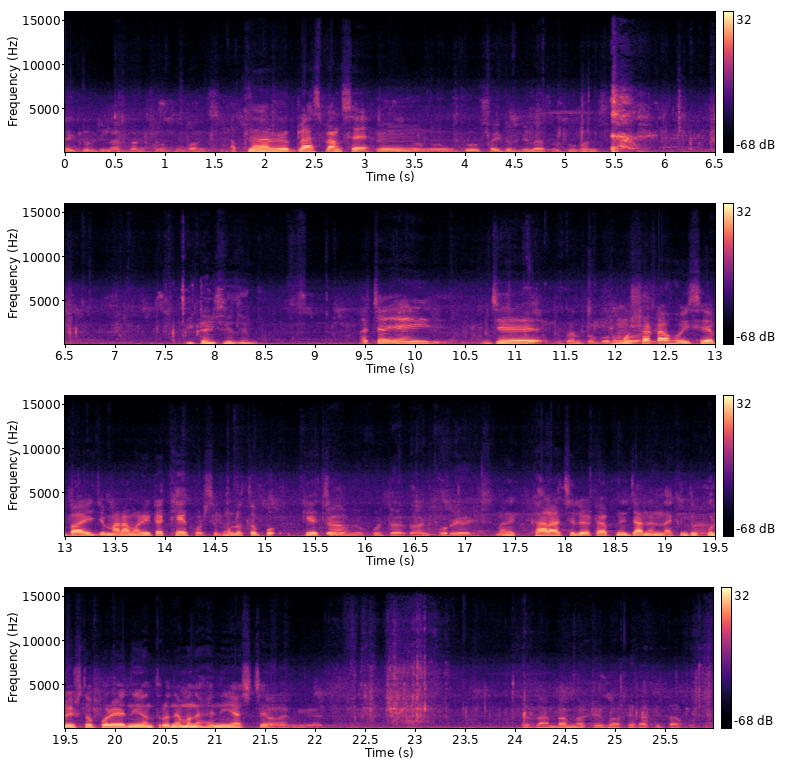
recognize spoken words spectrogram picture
সাইডের গিলাস ভাঙছে ভাঙছে আপনার গ্লাস ভাঙছে? হ্যাঁ ও সাইডের গিলাস ওগু ভাঙছে আচ্ছা এই যে সমস্যাটা হয়েছে বা এই যে মারামারিটা কে করছে? মূলত কে ছিল? মানে কারা ছিল এটা আপনি জানেন না কিন্তু পুলিশ তো পরে নিয়ন্ত্রণে মনে হয় নিয়ে আসছে। হ্যাঁ, না কে বা করছে।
